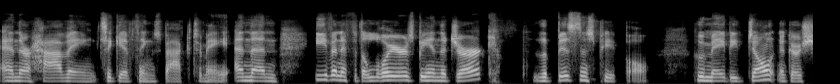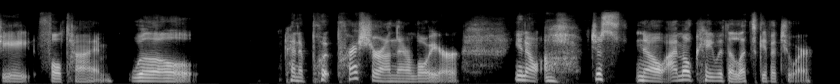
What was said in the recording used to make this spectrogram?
and they're having to give things back to me. And then even if the lawyer's being the jerk the business people who maybe don't negotiate full time will kind of put pressure on their lawyer you know oh, just no i'm okay with it. Let's give it to her.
